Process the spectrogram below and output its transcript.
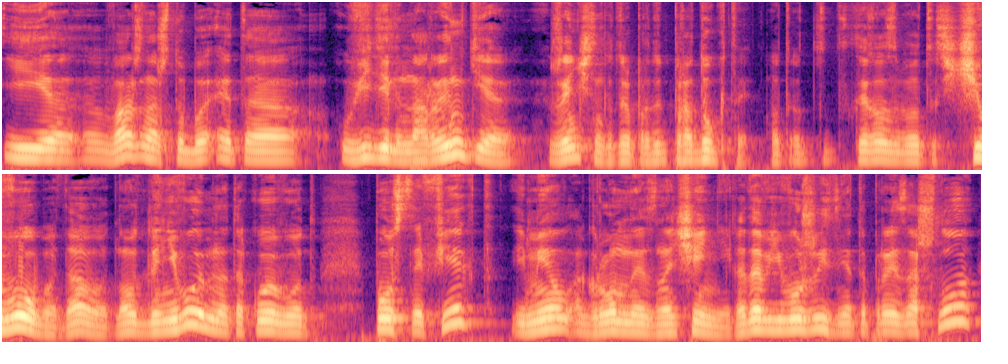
И важно, чтобы это увидели на рынке женщины, которые продают продукты. Вот, вот казалось бы, вот с чего бы, да, вот. Но вот для него именно такой вот постэффект имел огромное значение. Когда в его жизни это произошло,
